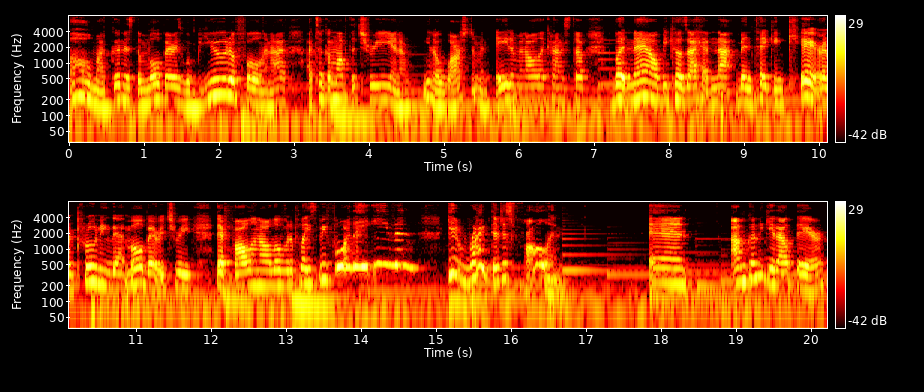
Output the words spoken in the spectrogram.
oh my goodness, the mulberries were beautiful, and I I took them off the tree and I you know washed them and ate them and all that kind of stuff. But now because I have not been taking care and pruning that mulberry tree, they're falling all over the place before they even get ripe. They're just falling, and I'm gonna get out there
